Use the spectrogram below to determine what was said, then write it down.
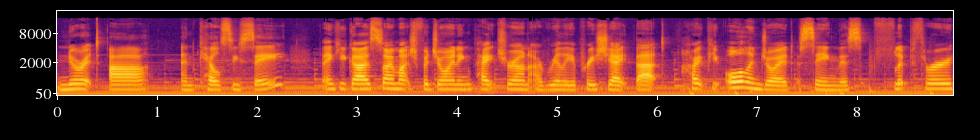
Nurit R, and Kelsey C. Thank you guys so much for joining Patreon. I really appreciate that. Hope you all enjoyed seeing this flip through,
